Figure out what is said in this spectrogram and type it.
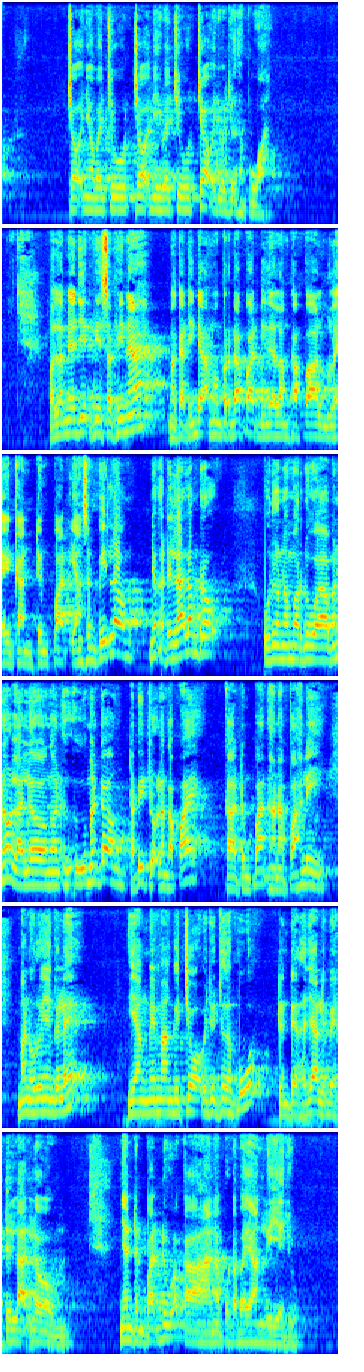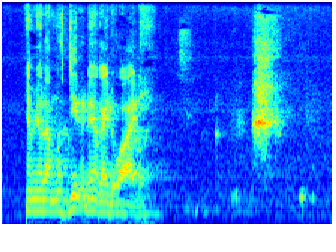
Coknya bacu, cok je bacu, cok je bacu sapuah. Malam yajid fi safina maka tidak memperdapat di dalam kapal melainkan tempat yang sempit lam. Nyo kata lalam bro. Urang nomor dua mana lalu ngan e e mandang tapi truk lang kapal ke tempat hana pahli. Man urang yang gelek yang memang gecok baju sapuah tentu saja lebih telat lam. Yang tempat dua kah hana putar bayang li juga yang menyolat masjid dia kai luar ni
